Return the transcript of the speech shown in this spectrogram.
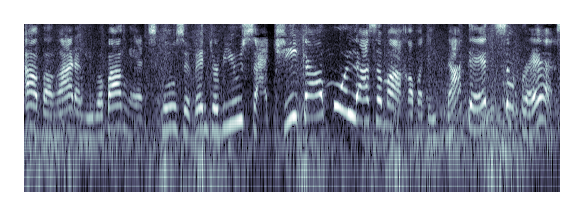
Abangan ang iba pang exclusive interview sa Chika mula sa mga kapatid natin sa press.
